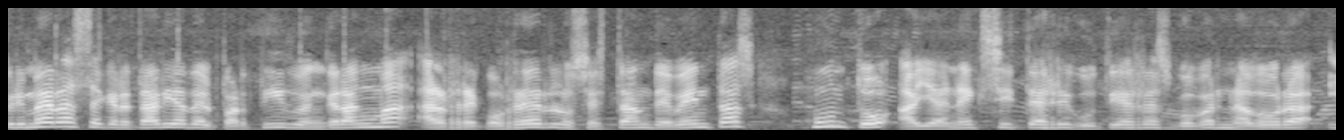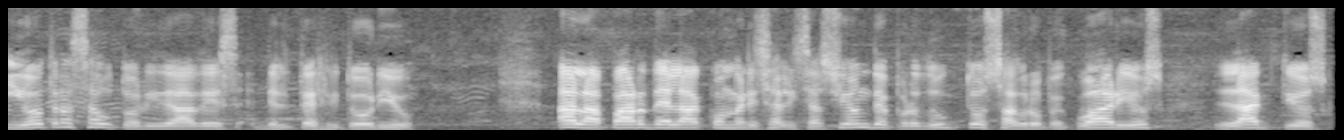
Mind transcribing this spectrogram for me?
primera secretaria del partido en Granma, al recorrer los stand de ventas junto a Yanexi Terry Gutiérrez, gobernadora y otras autoridades del territorio a la par de la comercialización de productos agropecuarios, lácteos,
